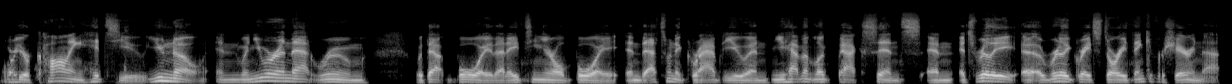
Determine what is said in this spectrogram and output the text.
or your calling hits you, you know. And when you were in that room, with that boy, that 18 year old boy, and that's when it grabbed you, and you haven't looked back since. And it's really a really great story. Thank you for sharing that.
